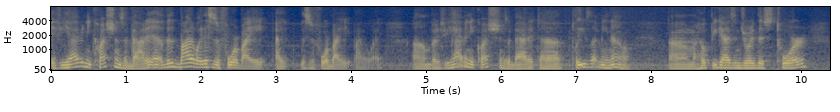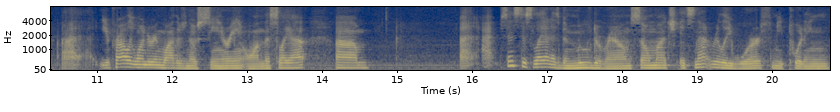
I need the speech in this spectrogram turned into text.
if you have any questions about it, uh, by the way, this is a four by eight. I, this is a four by eight, by the way. Um, but if you have any questions about it, uh, please let me know. Um, I hope you guys enjoyed this tour. Uh, you're probably wondering why there's no scenery on this layout. Um, I, I, since this layout has been moved around so much, it's not really worth me putting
